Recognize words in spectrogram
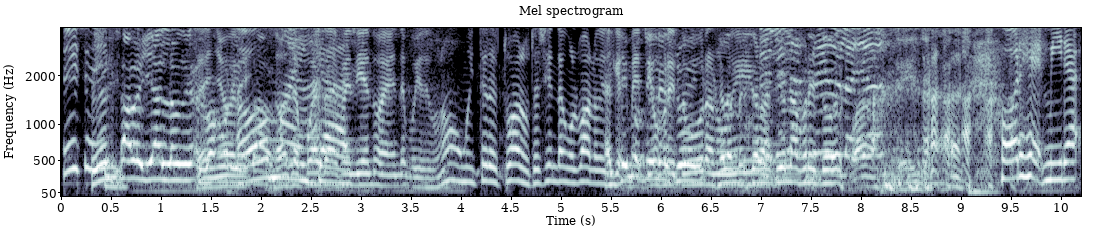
Sí, sí. Sí, Él sabe, ya lo, han Señores. Oh no se my puede estar defendiendo gente. Pues yo digo, no, un intelectual, usted sienta en urbano. Dice El que tipo metió tiene fritura, no se metió una fritura. Jorge, mira,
